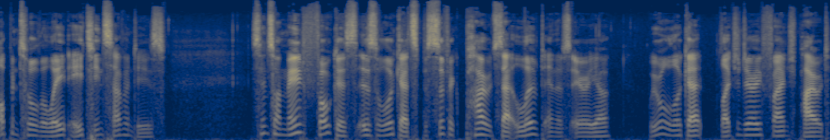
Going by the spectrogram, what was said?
up until the late 1870s. Since our main focus is to look at specific pirates that lived in this area, we will look at legendary French pirate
